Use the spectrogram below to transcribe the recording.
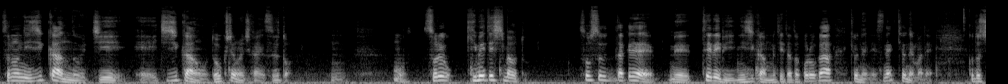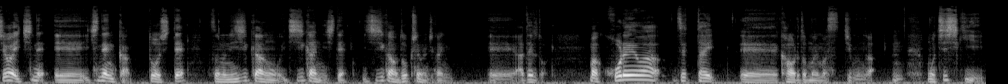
その2時間のうち、え、1時間を読書の時間にすると。うん。もう、それを決めてしまうと。そうするだけで、ね、テレビ2時間見てたところが、去年ですね、去年まで。今年は1年、えー、1年間通して、その2時間を1時間にして、1時間を読書の時間に、えー、当てると。まあ、これは絶対、えー、変わると思います、自分が。うん。もう知識、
